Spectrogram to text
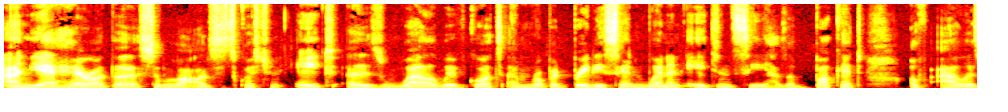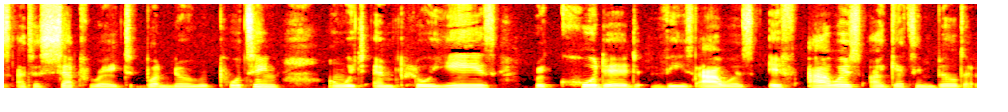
And yeah, here are the some of our answers to question eight as well. We've got um, Robert Brady saying when an agency has a bucket of hours at a set rate but no reporting on which employees recorded these hours. If hours are getting billed at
